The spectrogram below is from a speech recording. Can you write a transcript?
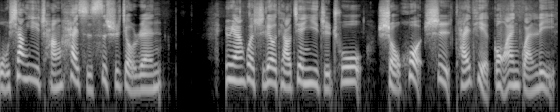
五项异常，害死四十九人。运安会十六条建议指出，首货是台铁公安管理。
